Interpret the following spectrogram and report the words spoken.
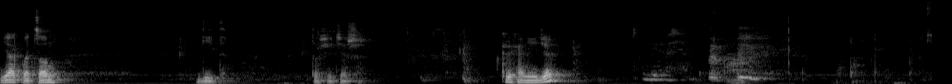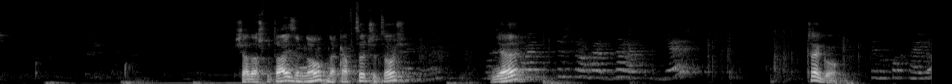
Jak Watson? Git. To się cieszę. Krycha nie idzie? Ubiera się. Siadasz tutaj ze mną na kawce czy coś? Nie? Chcesz trochę nalać ci gdzieś Czego? tego koktajlu?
